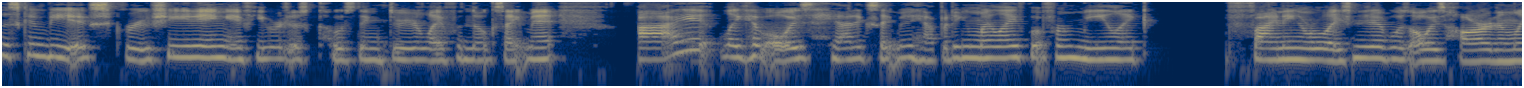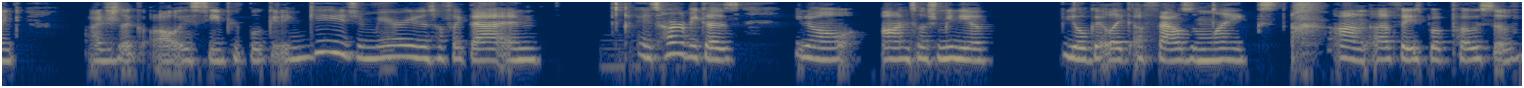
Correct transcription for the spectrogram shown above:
this can be excruciating if you are just coasting through your life with no excitement. I like have always had excitement happening in my life, but for me, like finding a relationship was always hard and like I just like always see people get engaged and married and stuff like that and it's hard because you know on social media you'll get like a thousand likes on a Facebook post of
